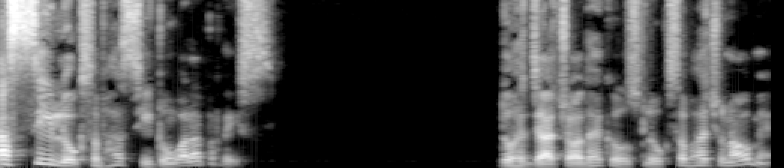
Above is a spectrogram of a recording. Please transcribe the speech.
80 लोकसभा सीटों वाला प्रदेश। 2014 के उस लोकसभा चुनाव में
